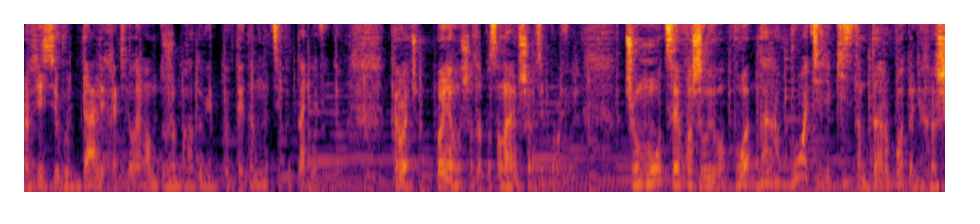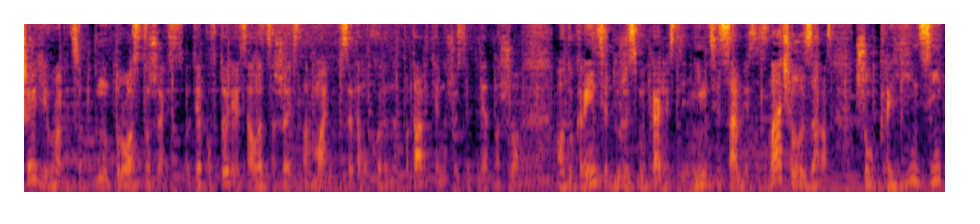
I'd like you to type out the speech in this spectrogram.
професію ви б далі хотіли. Я вам дуже багато відповідей дам на ці питання відео. Коротше, поняли, що за посиланням в шапці профіля. Чому це важливо? Бо на роботі якісь там заработати грошей в Європі це ну просто жесть. От я повторююся, але це жесть нормально. Все там уходить на податки, на щось непонятно що. А от українці дуже смикалісті. Німці самі зазначили зараз, що українці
